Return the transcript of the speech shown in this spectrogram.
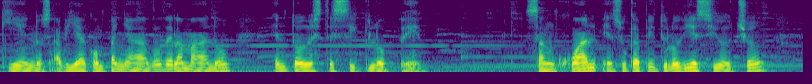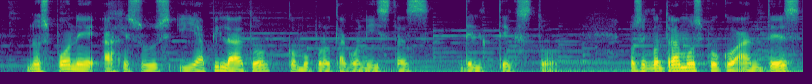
quien nos había acompañado de la mano en todo este ciclo B. San Juan en su capítulo 18 nos pone a Jesús y a Pilato como protagonistas del texto. Nos encontramos poco antes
